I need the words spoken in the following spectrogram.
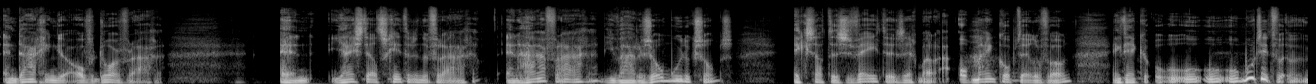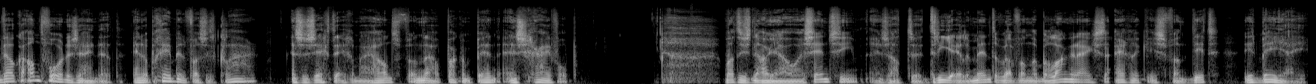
En daar ging je over doorvragen. En jij stelt schitterende vragen. En haar vragen, die waren zo moeilijk soms. Ik zat te zweten, zeg maar, op mijn koptelefoon. Ik denk, hoe, hoe, hoe, hoe moet dit? Welke antwoorden zijn dat? En op een gegeven moment was het klaar. En ze zegt tegen mij, Hans, van nou, pak een pen en schrijf op. Wat is nou jouw essentie? En ze had eh, drie elementen waarvan de belangrijkste eigenlijk is van dit, dit ben jij.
